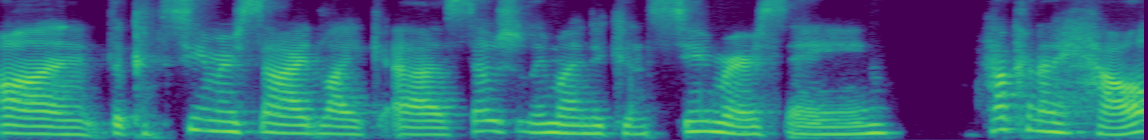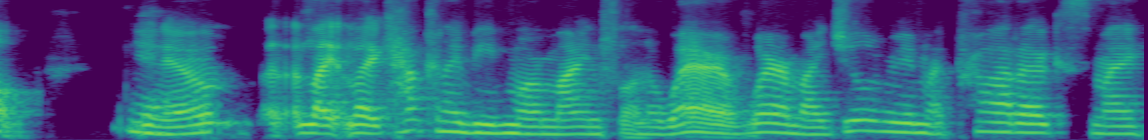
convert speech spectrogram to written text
on the consumer side like a socially minded consumer saying how can i help? Yeah. you know like like how can i be more mindful and aware of where my jewelry my products my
